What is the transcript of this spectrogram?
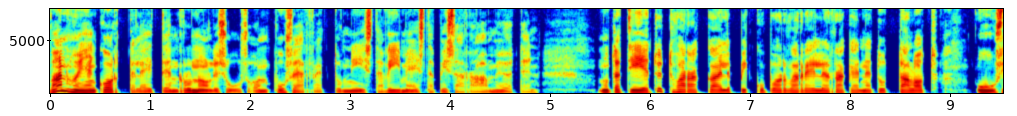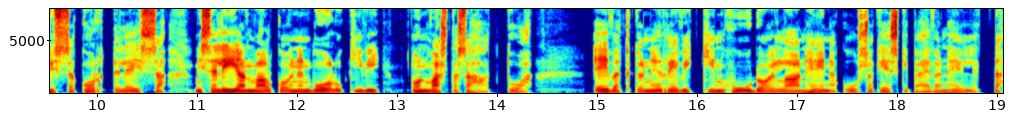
Vanhojen kortteleiden runollisuus on puserrettu niistä viimeistä pisaraa myöten, mutta tietyt varakkaille pikkuporvareille rakennetut talot uusissa kortteleissa, missä liian valkoinen vuolukivi on vasta sahattua, eivätkö ne revikkin huudoillaan heinäkuussa keskipäivän hellettä,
